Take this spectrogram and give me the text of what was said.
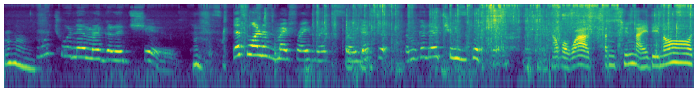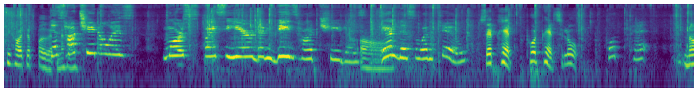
อืม Which one am I gonna choose? this one is my favorite, so Okay. this I'm gonna choose this one. โอเคเขาบอกว่าอันชิ้นไหนดีเนาะที่เขาจะเปิด This นะคะ hot Cheeto is more spicier than these hot Cheetos, Oh. and this one too. เซเผ็ดพูดเผ็ดสิลูก Put pet. no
